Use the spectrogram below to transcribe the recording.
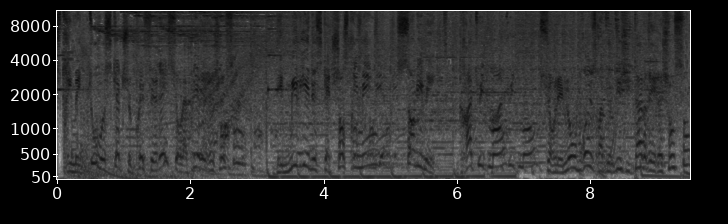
Streamez tous vos sketchs préférés sur la Rire et Chanson. Des milliers de sketchs en streaming, sans limite, gratuitement, gratuitement sur les nombreuses radios digitales Rire et Chanson.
